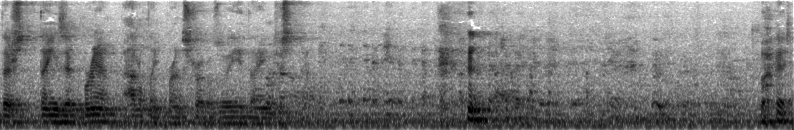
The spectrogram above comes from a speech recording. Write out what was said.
There's things that Brent I don't think Brent struggles with anything, just but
